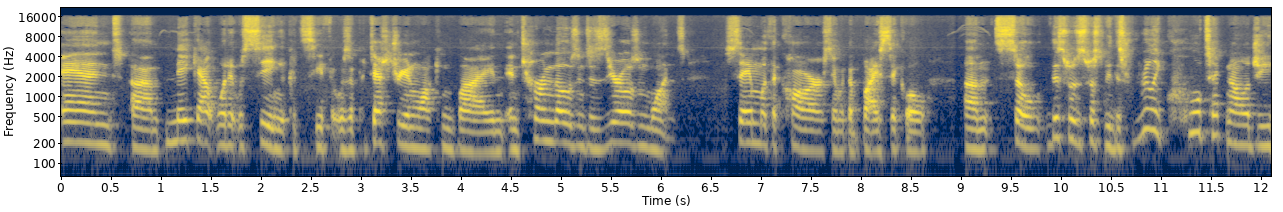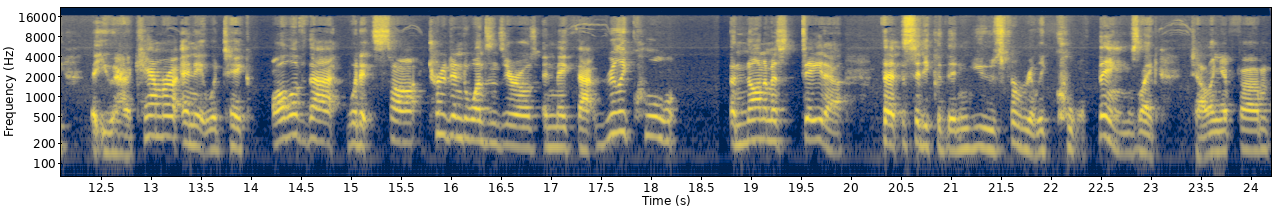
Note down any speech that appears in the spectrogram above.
and um, make out what it was seeing. It could see if it was a pedestrian walking by and, and turn those into zeros and ones. Same with the car, same with the bicycle. Um, so this was supposed to be this really cool technology that you had a camera and it would take all of that, what it saw, turn it into ones and zeros and make that really cool anonymous data that the city could then use for really cool things like telling if um,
